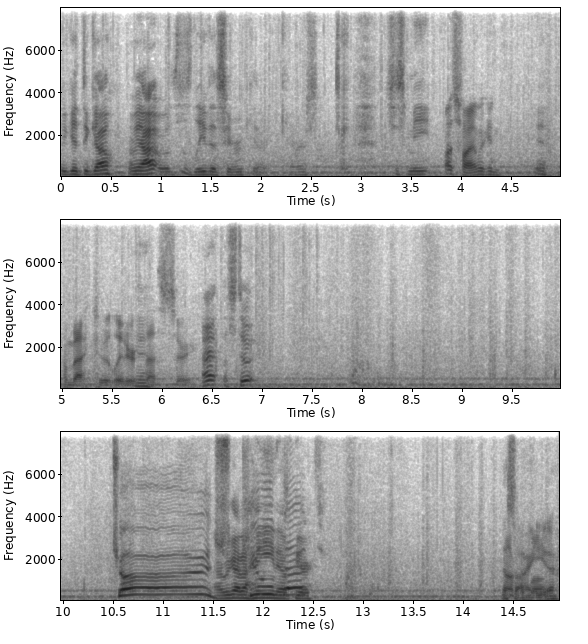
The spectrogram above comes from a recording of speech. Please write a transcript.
We good to go? I mean, I, let's just leave this here. Who cares? It's just meat. That's fine. We can Yeah. come back to it later Yeah. if necessary. All right, let's do it. Charge! Alright, we got a Kill hyena up here. that! That's a Knock 'em hyena.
